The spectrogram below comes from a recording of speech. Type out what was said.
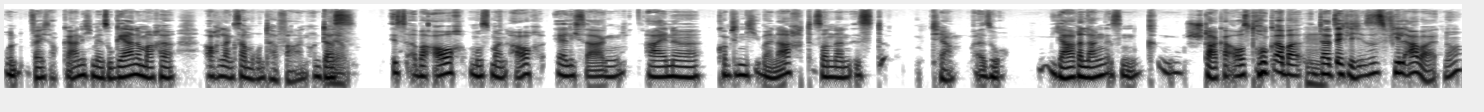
und vielleicht auch gar nicht mehr so gerne mache, auch langsam runterfahren. Und das ja. ist aber auch, muss man auch ehrlich sagen, eine, kommt ja nicht über Nacht, sondern ist tja, also jahrelang ist ein starker Ausdruck, aber mhm. tatsächlich ist es viel Arbeit, ne?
